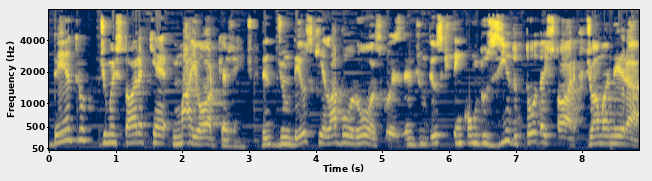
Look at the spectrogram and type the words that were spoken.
dentro de uma história que é maior que a gente, dentro de um Deus que elaborou as coisas, dentro de um Deus que tem conduzido toda a história de uma maneira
